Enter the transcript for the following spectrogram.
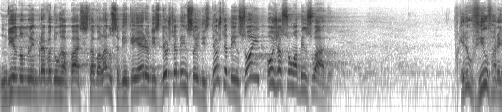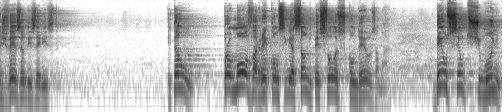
um dia eu não me lembrava de um rapaz que estava lá, não sabia quem era, eu disse, Deus te abençoe. Ele disse, Deus te abençoe ou já sou um abençoado? Porque ele ouviu várias vezes eu dizer isto. Então, promova a reconciliação de pessoas com Deus, amado. Dê o seu testemunho.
